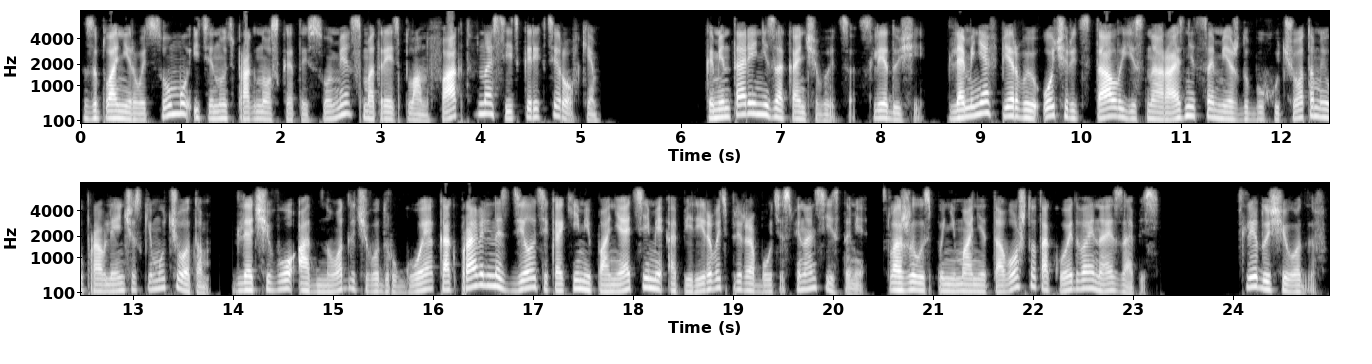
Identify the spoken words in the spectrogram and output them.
запланировать сумму и тянуть прогноз к этой сумме, смотреть план факт, вносить корректировки. Комментарии не заканчиваются. Следующий. Для меня в первую очередь стала ясна разница между бухучетом и управленческим учетом. Для чего одно, для чего другое, как правильно сделать и какими понятиями оперировать при работе с финансистами. Сложилось понимание того, что такое двойная запись. Следующий отзыв.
